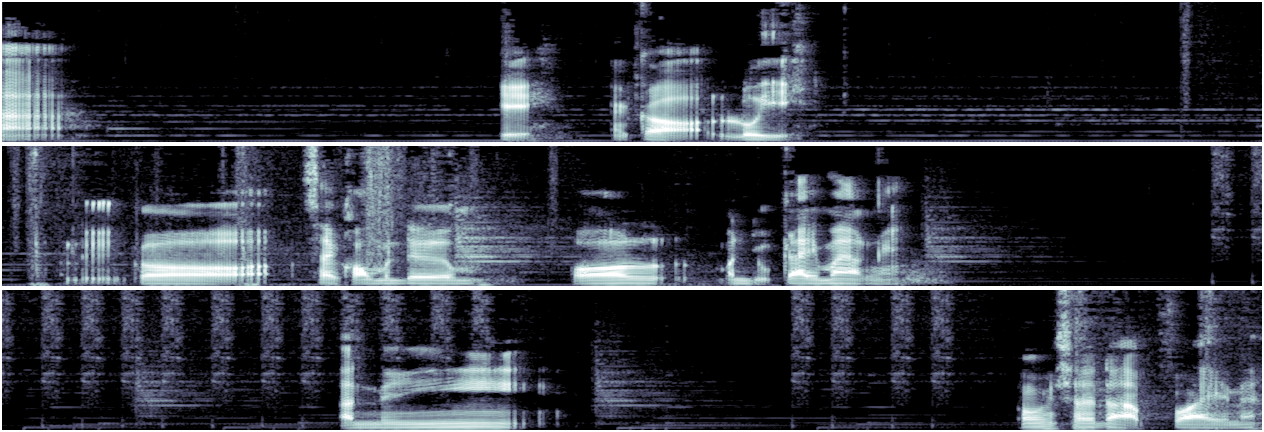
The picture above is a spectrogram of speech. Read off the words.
อ่าโอเคแล้วก็ลุย หรือก็ใส่ของเหมือนเดิม เพราะมันอยู่ใกล้มากไง อันนี้ต้องใช้ดาบไฟนะ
